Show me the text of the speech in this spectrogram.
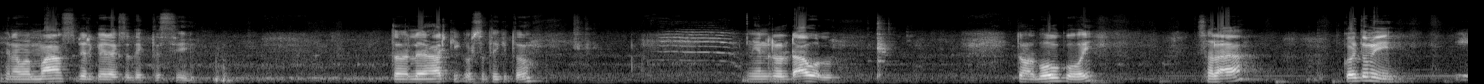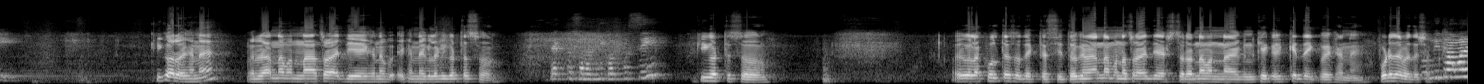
এখানে আবার মাছ বের করে রাখছে দেখতেছি। তাহলে আর কি করছে দেখি তো? ডাউল। তোমার বউ কই? সারা কই তুমি? কি? করো এখানে? রান্না বান্না চড়াই দিয়ে এখানে এখানে এগুলো কি করতেছো? কি করতেছি। ওইগুলা খুলতেছো দেখতেছি। তো রান্না বান্না চড়াই দিয়ে আসছো রান্না বান্না কে কে- দেখবে এখানে? পড়ে যাবে তো তুমি তো আমার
